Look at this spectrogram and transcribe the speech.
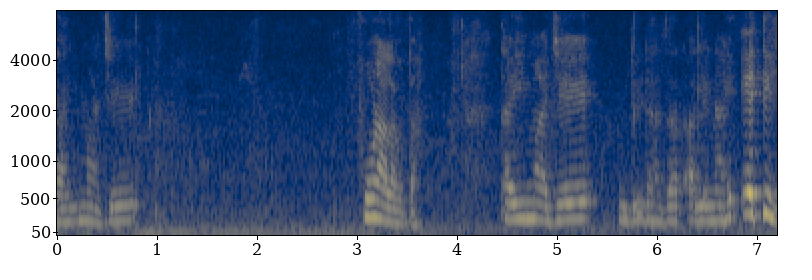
ताई माझे फोन आला होता. ताई माझे दीड हजार आले नाही. येतील.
